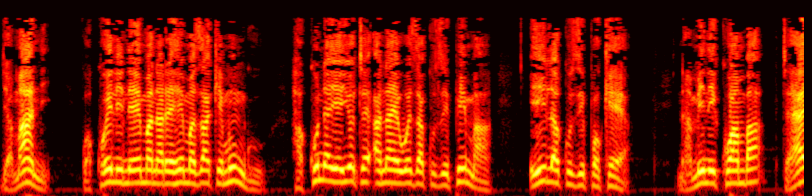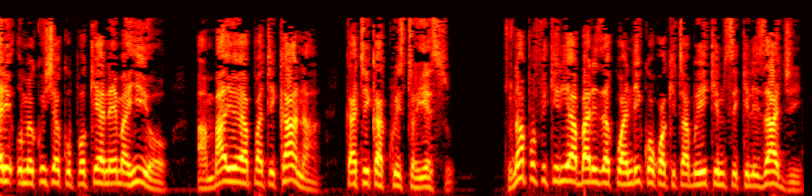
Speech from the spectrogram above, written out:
Jamani kwa kweli neema na rehema zake mungu hakuna yeyote anayeweza kuzipima ila kuzipokea. Naamini kwamba tayari umekwisha kupokea neema hiyo ambayo yapatikana katika kristo yesu. Tunapofikiria habari za kuandikwa kwa kitabu hiki msikilizaji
